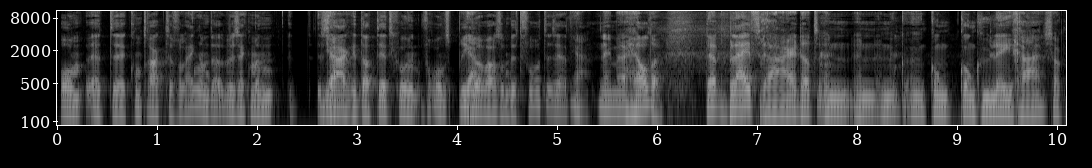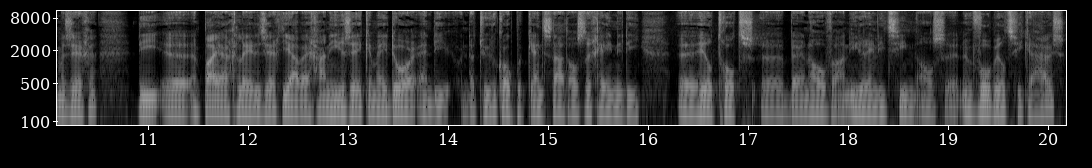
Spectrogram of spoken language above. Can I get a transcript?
om het eh, contract te verlengen. Omdat we zeg maar, zagen dat dit gewoon voor ons prima Ja. was om dit voor te zetten. Ja, nee, maar helder. Dat blijft raar dat een, een, een, een con- conculega, zou ik maar zeggen, die eh, een paar jaar geleden zegt, ja, wij gaan hier zeker mee door. En die natuurlijk ook bekend staat als degene die eh, heel trots eh Bernhoven aan iedereen liet zien als een voorbeeldziekenhuis.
